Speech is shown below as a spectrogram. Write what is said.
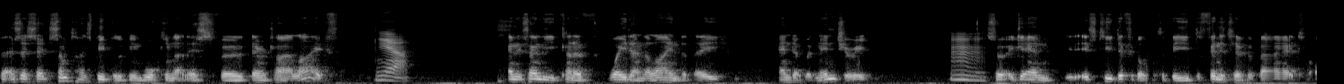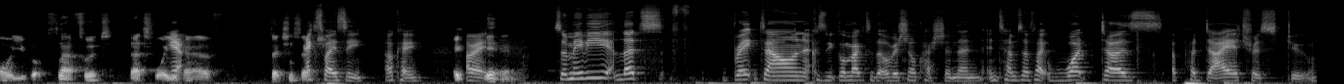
But as I said, sometimes people have been walking like this for their entire life. Yeah. And it's only kind of way down the line that they end up with an injury. Mm. So again, it's too difficult to be definitive about, oh, you've got flat foot, that's why yeah. you have such and such. XYZ. Okay. All right. Yeah. So maybe let's break down because we go back to the original question then in terms of like what does a podiatrist do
